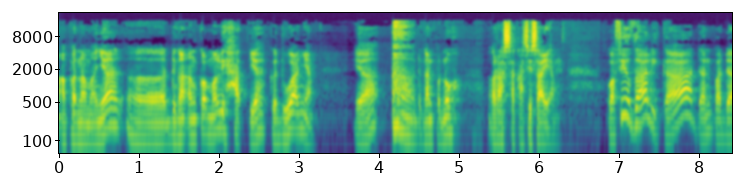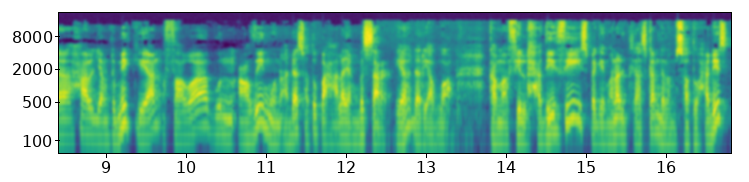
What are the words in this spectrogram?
apa namanya uh, dengan engkau melihat ya keduanya ya dengan penuh rasa kasih sayang. Wa fi dan pada hal yang demikian thawabun azimun ada satu pahala yang besar ya dari Allah. Kama fil hadithi sebagaimana dijelaskan dalam satu hadis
